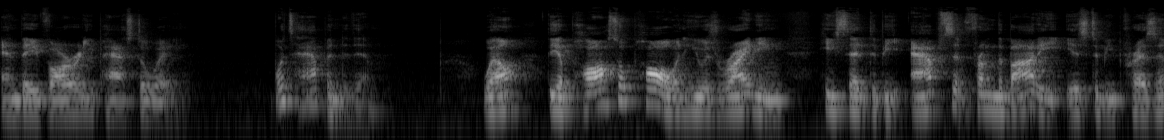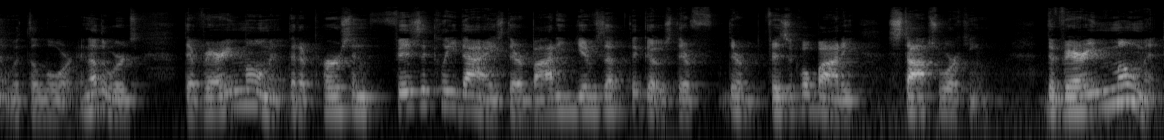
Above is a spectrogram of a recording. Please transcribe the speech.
and they've already passed away. What's happened to them? Well, the Apostle Paul, when he was writing, he said to be absent from the body is to be present with the Lord. In other words, the very moment that a person physically dies, their body gives up the ghost, their, their physical body stops working. The very moment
